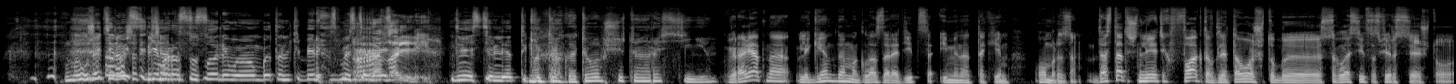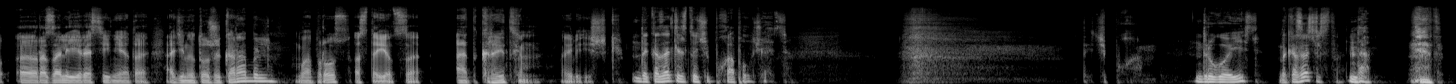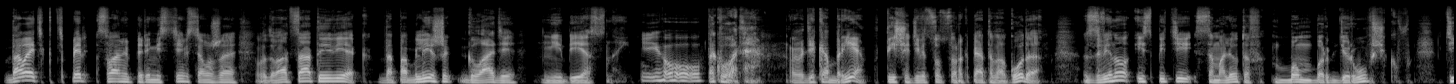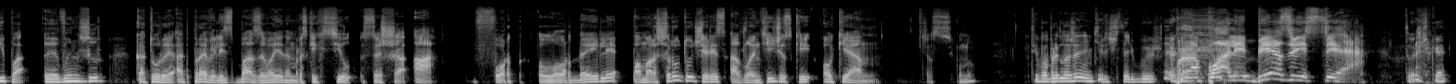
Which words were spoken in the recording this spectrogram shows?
Мы уже А мы тираж сидим и отпечатали. рассусоливаем об этом теперь спустя Розали! 200 лет. Такие, так, это вообще-то Рассини. Вероятно, легенда могла зародиться именно таким образом. Достаточно ли этих фактов для того, чтобы согласиться с версией, что э, Розали и Россини — это один и тот же корабль? Вопрос остается открытым, ребятишки. Доказательство чепуха получается. Ты чепуха. Другое есть? Доказательства? Да. Давайте теперь с вами переместимся уже в 20 век, да поближе к глади небесной. Йоу. Так вот, в декабре 1945 года звено из пяти самолетов-бомбардировщиков типа «Эвенджер», которые отправились с базы военно-морских сил США в Форт Лордейле по маршруту через Атлантический океан. Сейчас, секунду. Ты по предложениям теперь читать будешь? Пропали без вести! Точка.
